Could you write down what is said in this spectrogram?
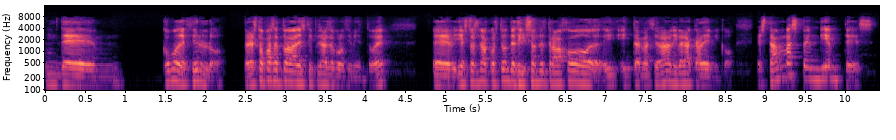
de, ¿cómo decirlo? Pero esto pasa en todas las disciplinas de conocimiento, ¿eh? ¿eh? y esto es una cuestión de división del trabajo internacional a nivel académico. Están más pendientes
